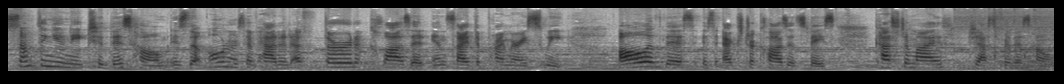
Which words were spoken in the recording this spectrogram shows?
Something unique to this home is the owners have added a third closet inside the primary suite. All of this is extra closet space, customized just for this home.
